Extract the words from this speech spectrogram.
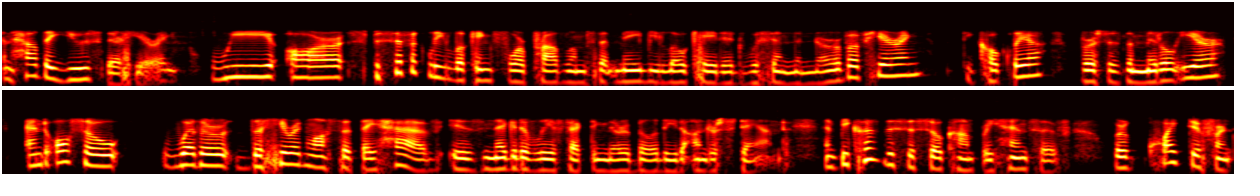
and how they use their hearing. We are specifically looking for problems that may be located within the nerve of hearing, the cochlea, versus the middle ear, and also whether the hearing loss that they have is negatively affecting their ability to understand. And because this is so comprehensive, we're quite different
